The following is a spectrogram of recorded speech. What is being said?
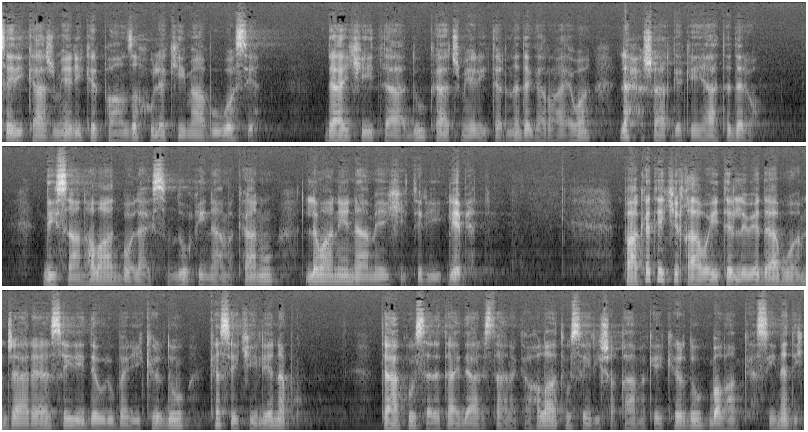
سەیری کاژمێری کرد پانزە خولەکی مابوو بۆ سێ. دایکی تا دوو کاتژمێری تر نەدەگەڕایەوە لە حەشارگەکەی هاتە دەرەوە. دیسان هەڵات بۆ لای سندوقی نامەکان و لەوانەیە نامەیەکی تری لێ بێت. پاکەتێکی قاوەیی تر لەوێدا بوو ئەم جارە سەیری دەوروبەری کرد و کەسێکی لێ نەبوو تاکو سەرەتای دارستانەکە هەڵات و سەیری شەقامەکەی کرد و بەڵام کەسی نەدی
